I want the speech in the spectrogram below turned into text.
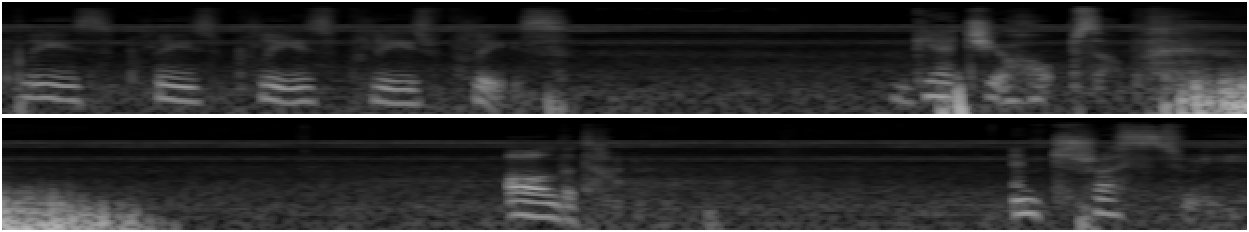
please, please, please, please, please get your hopes up all the time. And trust me,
